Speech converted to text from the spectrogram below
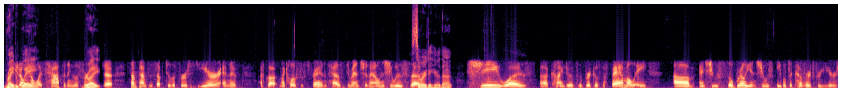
right you don't away. know what's happening the first. Right. Uh, sometimes it's up to the first year, and if I've got my closest friend has dementia now, and she was uh, Sorry to hear that. she was uh, kind of the brick of the family, um, and she was so brilliant. She was able to cover it for years,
